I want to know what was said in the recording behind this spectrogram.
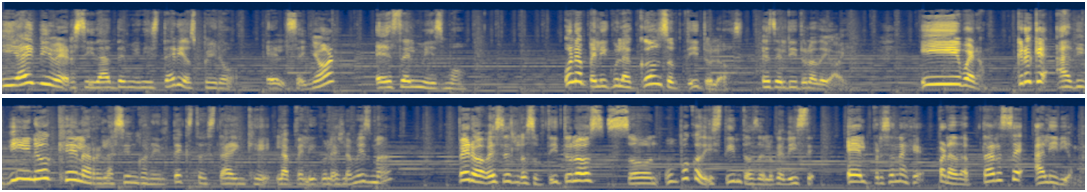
Y hay diversidad de ministerios, pero el Señor es el mismo. Una película con subtítulos es el título de hoy. Y bueno, creo que adivino que la relación con el texto está en que la película es la misma, pero a veces los subtítulos son un poco distintos de lo que dice el personaje para adaptarse al idioma.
